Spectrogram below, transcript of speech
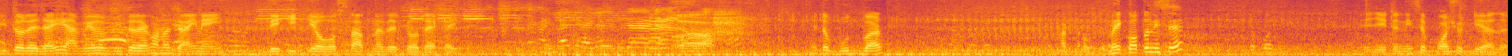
ভিতরে যাই, আমিও ভিতরে এখনও যাই নাই, দেখি কি অবস্থা আপনাদেরকেও দেখাই। এটা বুধবার। ভাই কত নিছে? এই যে এটা নিচে পঁয়ষট্টি হাজার।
